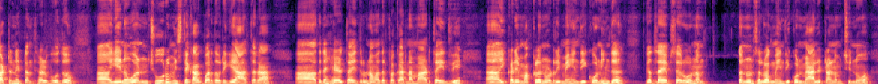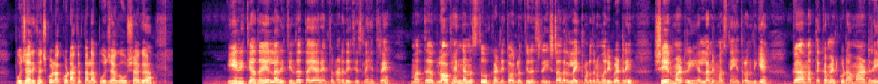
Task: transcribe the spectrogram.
ಕಟ್ಟುನಿಟ್ಟು ಅಂತ ಹೇಳ್ಬೋದು. ಏನು ಒಂಚೂರು ಮಿಸ್ಟೇಕ್ ಆಗಬಾರ್ದು ಅವರಿಗೆ ಆ ಥರ ಅದನ್ನೇ ಹೇಳ್ತಾ ಇದ್ರು. ನಾವು ಅದ್ರ ಪ್ರಕಾರನ ಮಾಡ್ತಾ ಇದ್ವಿ. ಈ ಕಡೆ ಮಕ್ಕಳು ನೋಡ್ರಿ, ಮೆಹಂದಿ ಕೋನಿಂದ ಗದ್ಲ ಎಬ್ಸರು. ನಮ್ಮ ತನ್ನೂನ್ ಸಲುವಾಗಿ ಮೆಹಂದಿ ಕೋನ್ ಮ್ಯಾಲೆ ಇಟ್ಟಾಳ ನಮ್ಮ ಚಿನ್ನು. ಪೂಜಾರಿಗೆ ಹಚ್ಕೊಳಕ್ಕೆ ಕೊಡಾಕತ್ತಾಳ ಪೂಜಾಗ ಉಷಾಗ. ಈ ರೀತಿಯಾದ ಎಲ್ಲ ರೀತಿಯಿಂದ ತಯಾರಿ ಅಂತೂ ನಡೆದೈತಿ ಸ್ನೇಹಿತರೆ. ಮತ್ತು ಬ್ಲಾಗ್ ಹೆಂಗೆ ಅನ್ನಿಸ್ತು ಖಂಡಿತವಾಗ್ಲೂ ತಿಳಿಸ್ರಿ. ಇಷ್ಟ ಆದರೆ ಲೈಕ್ ಮಾಡೋದನ್ನು ಮರಿಬೇಡ್ರಿ. ಶೇರ್ ಮಾಡಿರಿ ಎಲ್ಲ ನಿಮ್ಮ ಸ್ನೇಹಿತರೊಂದಿಗೆ. ಕ, ಮತ್ತು ಕಮೆಂಟ್ ಕೂಡ ಮಾಡಿರಿ.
